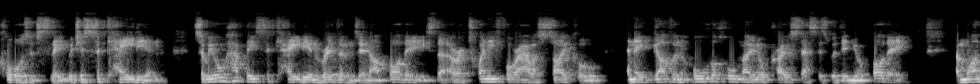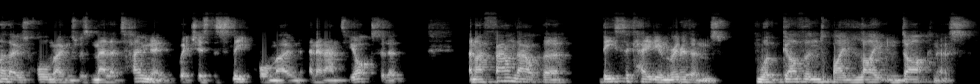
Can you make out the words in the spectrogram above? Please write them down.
cause of sleep, which is circadian. So we all have these circadian rhythms in our bodies that are a 24 hour cycle and they govern all the hormonal processes within your body. And one of those hormones was melatonin, which is the sleep hormone and an antioxidant. And I found out that these circadian rhythms were governed by light and darkness.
